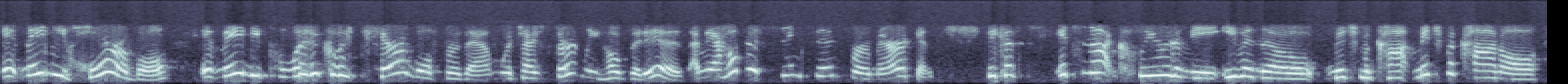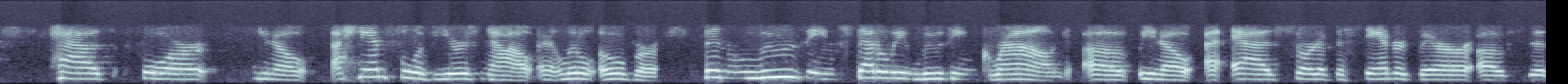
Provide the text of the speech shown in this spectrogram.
It may be horrible. It may be politically terrible for them, which I certainly hope it is. I mean, I hope this sinks in for Americans because it's not clear to me, even though Mitch, McCon- Mitch McConnell has for you know a handful of years now, a little over, been losing steadily losing ground of you know as sort of the standard bearer of this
